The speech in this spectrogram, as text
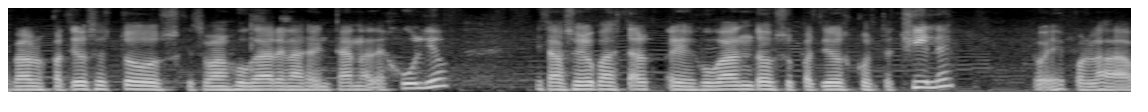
para los partidos estos que se van a jugar en la ventana de julio. Estados Unidos va a estar jugando sus partidos contra Chile, eh, por la,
